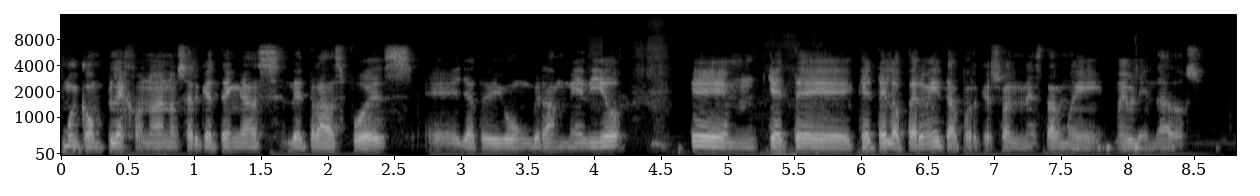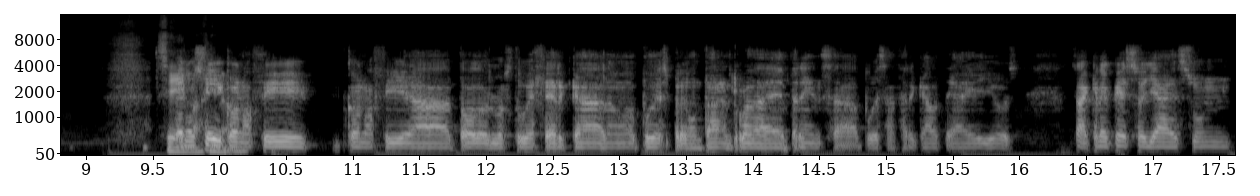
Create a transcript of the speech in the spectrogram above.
muy complejo, ¿no? A no ser que tengas detrás, pues, eh, ya te digo, un gran medio que, te, que te lo permita, porque suelen estar muy, muy blindados. Sí, Pero sí, conocí, conocí a todos, los tuve cerca, no puedes preguntar en rueda de prensa, puedes acercarte a ellos. O sea, creo que eso ya es un,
